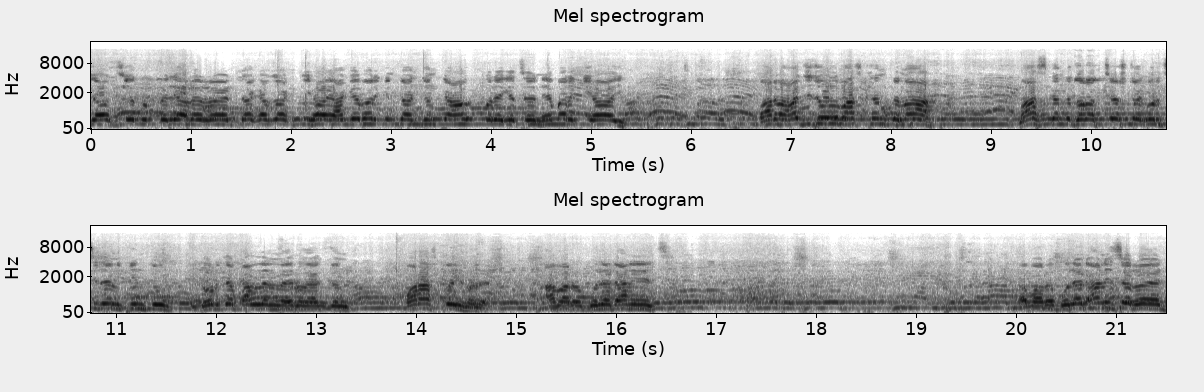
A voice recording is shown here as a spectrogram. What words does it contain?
জার্সি তো প্লেয়ারের দেখা যাক কি হয়। আগেবার কিন্তু একজনকে আউট করে গেছেন। এবারে কি হয়? পারবে আজিজুল মাঝখানতে না, মাঝখানতে ধরার চেষ্টা করেছিলেন কিন্তু ধরতে পারলেন না এবং একজন পরাস্তই হলেন। আবারও বুলেট আনিস। আবারও বুলেট আনিসের রেড।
